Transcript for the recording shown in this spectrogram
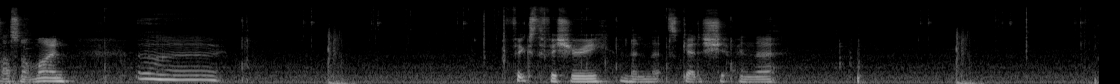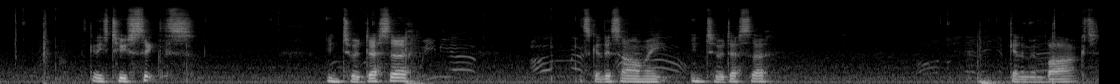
That's not mine. Uh, fix the fishery, and then let's get a ship in there. Let's get these two sixths into Odessa. Let's get this army into Odessa. Get them embarked.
